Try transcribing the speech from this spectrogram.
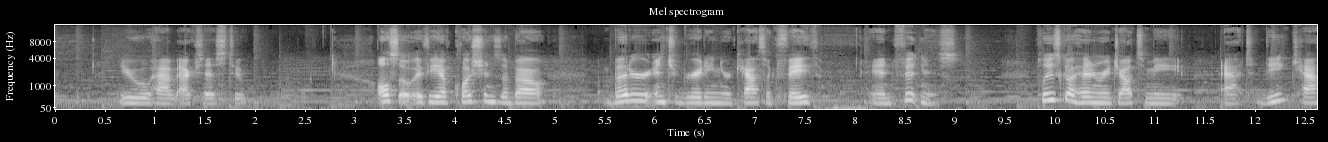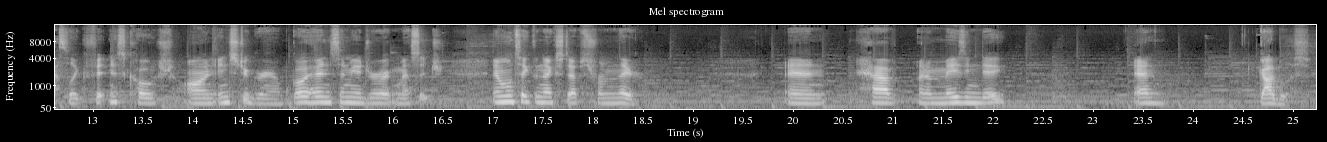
you have access to. Also, if you have questions about better integrating your Catholic faith and fitness, please go ahead and reach out to me at the Catholic Fitness Coach on Instagram. Go ahead and send me a direct message, and we'll take the next steps from there. And have an amazing day, and God bless.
